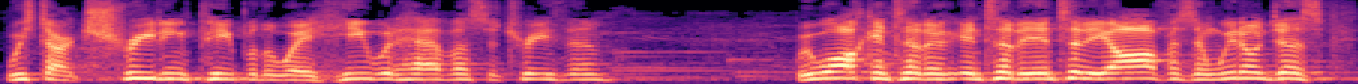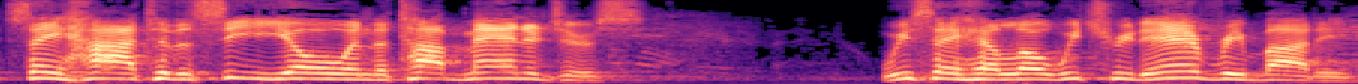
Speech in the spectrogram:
We start treating people the way He would have us to treat them. We walk into the, into, the, into the office and we don't just say hi to the CEO and the top managers. We say hello. We treat everybody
